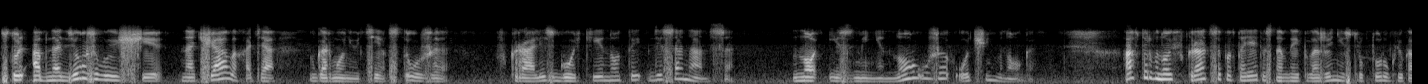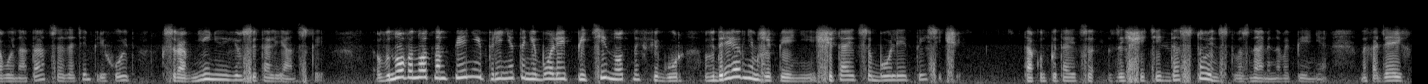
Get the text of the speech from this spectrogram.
Столь обнадеживающее начало, хотя в гармонию текста уже вкрались горькие ноты диссонанса, но изменено уже очень много. Автор вновь вкратце повторяет основные положения и структуру крюковой нотации, а затем переходит к сравнению ее с итальянской. В новонотном пении принято не более пяти нотных фигур, в древнем же пении считается более тысячи. Так он пытается защитить достоинство знаменного пения, находя их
